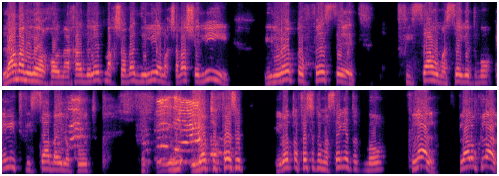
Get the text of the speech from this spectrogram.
למה אני לא יכול? מאחר דלית מחשבה דילי, המחשבה שלי היא לא תופסת תפיסה ומשגת בו, אין לי תפיסה באלוקות, היא, היא, לא תופסת, היא לא תופסת ומשגת בו כלל, כלל וכלל,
